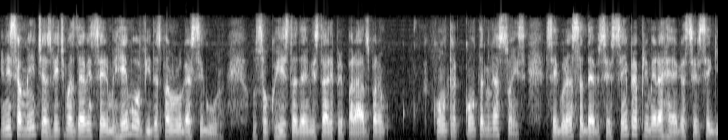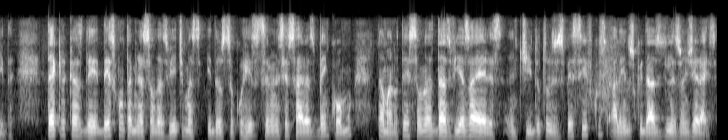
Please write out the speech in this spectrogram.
Inicialmente, as vítimas devem ser removidas para um lugar seguro. Os socorristas devem estar preparados para contra contaminações. Segurança deve ser sempre a primeira regra a ser seguida. Técnicas de descontaminação das vítimas e dos socorristas serão necessárias, bem como a manutenção das vias aéreas, antídotos específicos, além dos cuidados de lesões gerais.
